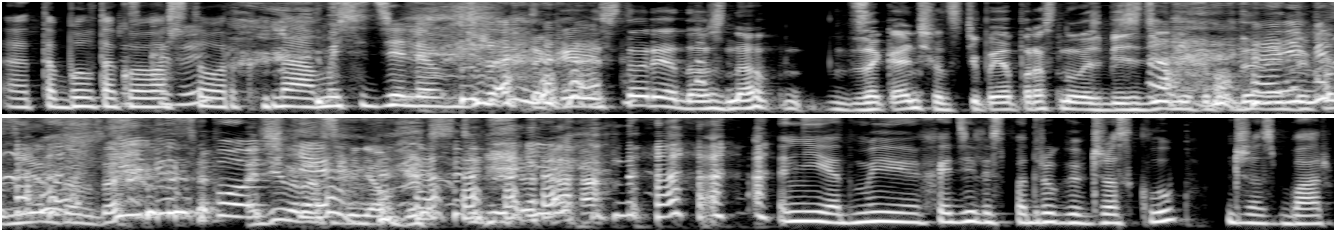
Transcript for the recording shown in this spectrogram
Это был такой Расскажи. восторг. Да, мы сидели в Такая история должна заканчиваться, типа я проснулась без денег и документов. Один раз меня угостили. Нет, мы ходили с подругой в джаз-клуб, джаз-бар,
